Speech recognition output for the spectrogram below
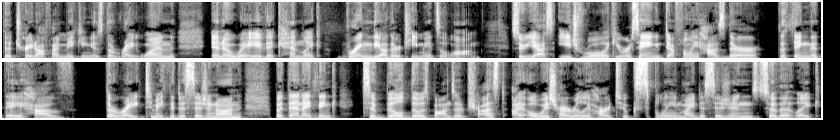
the trade-off i'm making is the right one in a way that can like bring the other teammates along so yes each role like you were saying definitely has their the thing that they have the right to make the decision on. But then I think to build those bonds of trust, I always try really hard to explain my decisions so that like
